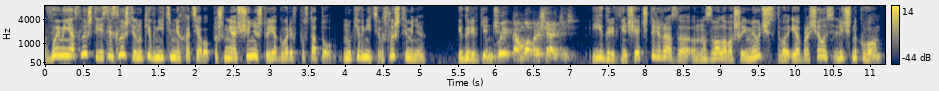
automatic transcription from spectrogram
Вы меня слышите? Если слышите, ну кивните мне хотя бы, потому что у меня ощущение, что я говорю в пустоту. Ну кивните, вы слышите меня? Игорь Евгеньевич. Вы к кому обращаетесь? Игорь Евгеньевич, я четыре раза назвала ваше имя, отчество и обращалась лично к вам.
